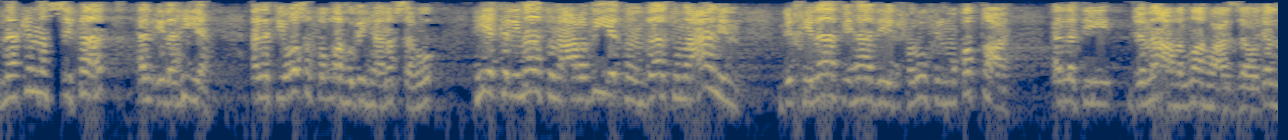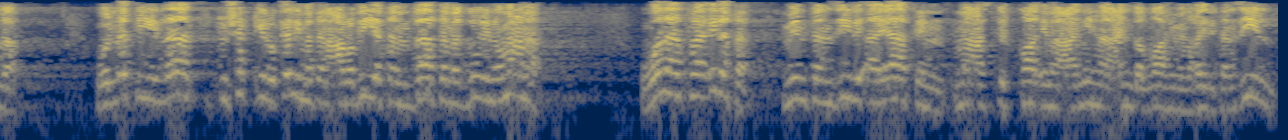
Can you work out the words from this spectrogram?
لكن الصفات الإلهية التي وصف الله بها نفسه هي كلمات عربية ذات معان بخلاف هذه الحروف المقطعة. التي جمعها الله عز وجل والتي لا تشكل كلمة عربية ذات مدلول ومعنى ولا فائدة من تنزيل آيات مع استبقاء معانيها عند الله من غير تنزيل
